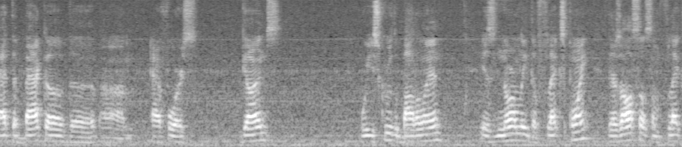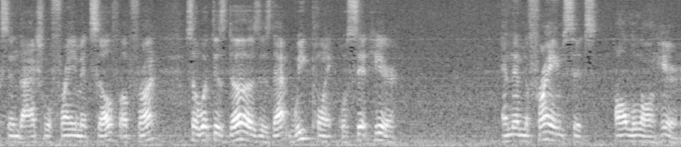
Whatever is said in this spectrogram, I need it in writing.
at the back of the um, Air Force guns where you screw the bottle in is normally the flex point. There's also some flex in the actual frame itself up front. So what this does is that weak point will sit here and then the frame sits all along here.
